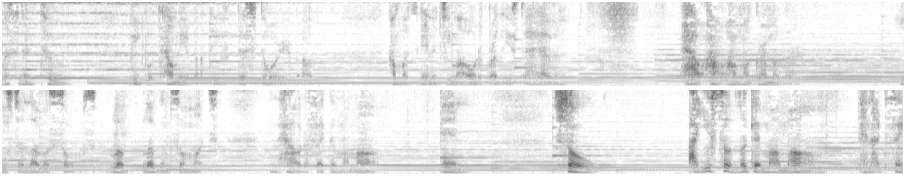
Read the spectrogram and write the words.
listening to people tell me about these, this story about how much energy my older brother used to have and how, how, how my grandmother used to love us so love love them so much and how it affected my mom. And so I used to look at my mom and I'd say,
